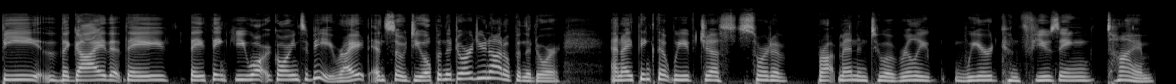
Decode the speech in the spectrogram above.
be the guy that they they think you are going to be, right? And so, do you open the door? Or do you not open the door? And I think that we've just sort of brought men into a really weird, confusing time.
